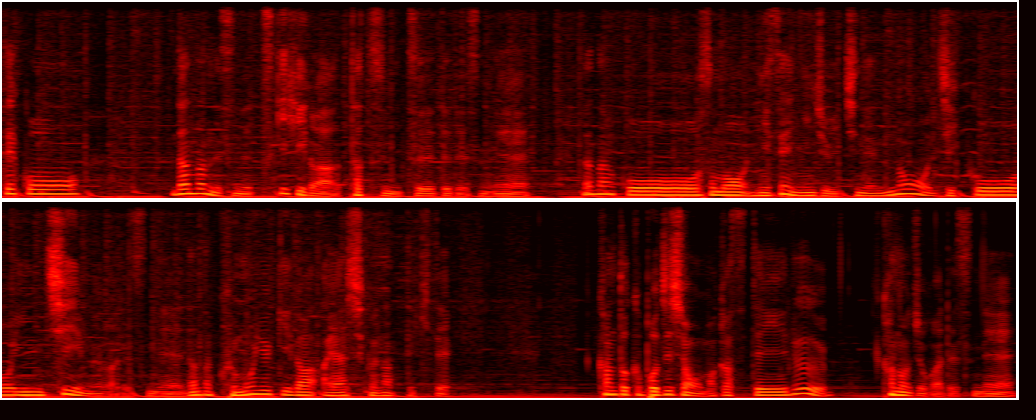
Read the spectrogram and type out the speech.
でこうだんだんですね月日が経つにつれてですねだんだんこうその2021年の実行委員チームがですねだんだん雲行きが怪しくなってきて監督ポジションを任せている彼女がですね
